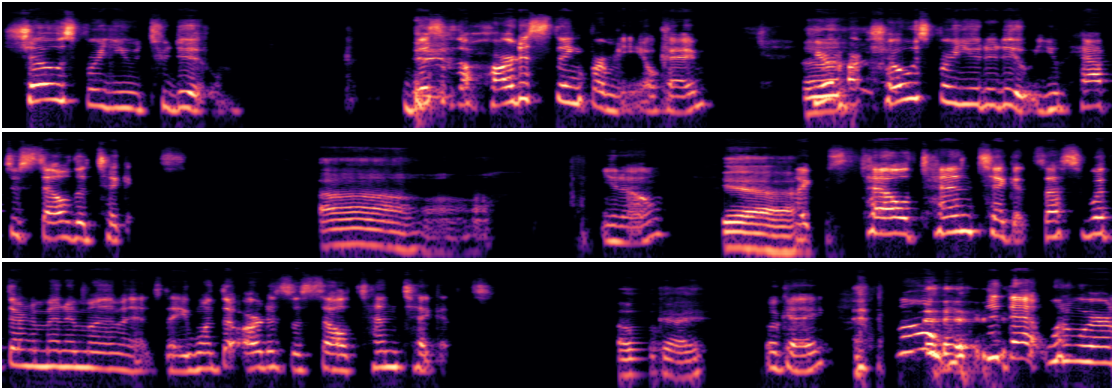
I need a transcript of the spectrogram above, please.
shows for you to do. This is the hardest thing for me, okay? Here Uh, are shows for you to do. You have to sell the tickets, ah, you know? yeah. like sell 10 tickets that's what their minimum is they want the artist to sell 10 tickets okay. okay well we did that when we were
